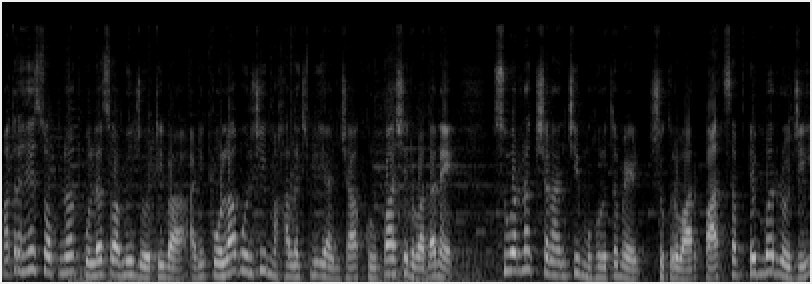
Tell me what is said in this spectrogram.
मात्र हे स्वप्न कुलस्वामी ज्योतिबा आणि कोल्हापूरची महालक्ष्मी यांच्या कृपाशीर्वादाने सुवर्ण क्षणांची मुहूर्तमेढ शुक्रवार पाच सप्टेंबर रोजी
